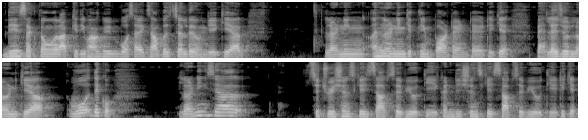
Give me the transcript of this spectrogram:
दे सकता हूँ और आपके दिमाग में भी बहुत सारे एग्ज़ाम्पल्स चल रहे होंगे कि यार लर्निंग अनलर्निंग कितनी इंपॉर्टेंट है, ठीक है? पहले जो लर्न किया, वो देखो लर्निंग से यार सिचुएशंस के हिसाब से भी होती है कंडीशंस के हिसाब से भी होती है, ठीक है?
